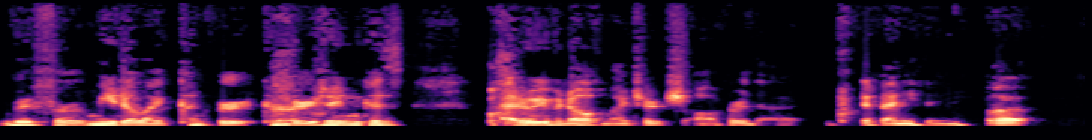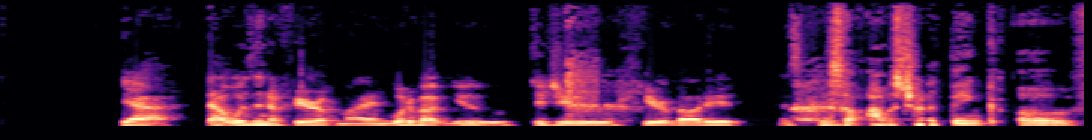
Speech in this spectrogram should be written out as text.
refer me to like convert conversion because I don't even know if my church offered that, if anything. But yeah, that wasn't a fear of mine. What about you? Did you hear about it? So I was trying to think of,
